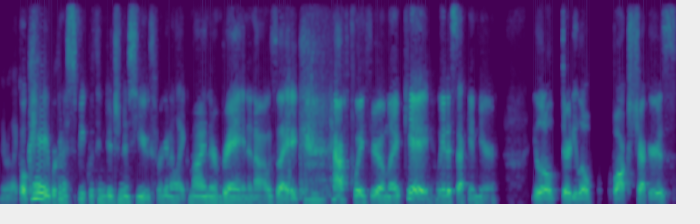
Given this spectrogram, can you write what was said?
they were like, okay, we're going to speak with Indigenous youth. We're going to like mine their brain. And I was like, halfway through, I'm like, okay, wait a second here. You little dirty little box checkers.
